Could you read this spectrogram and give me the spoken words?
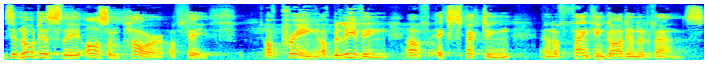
So notice the awesome power of faith, of praying, of believing, of expecting, and of thanking God in advance.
